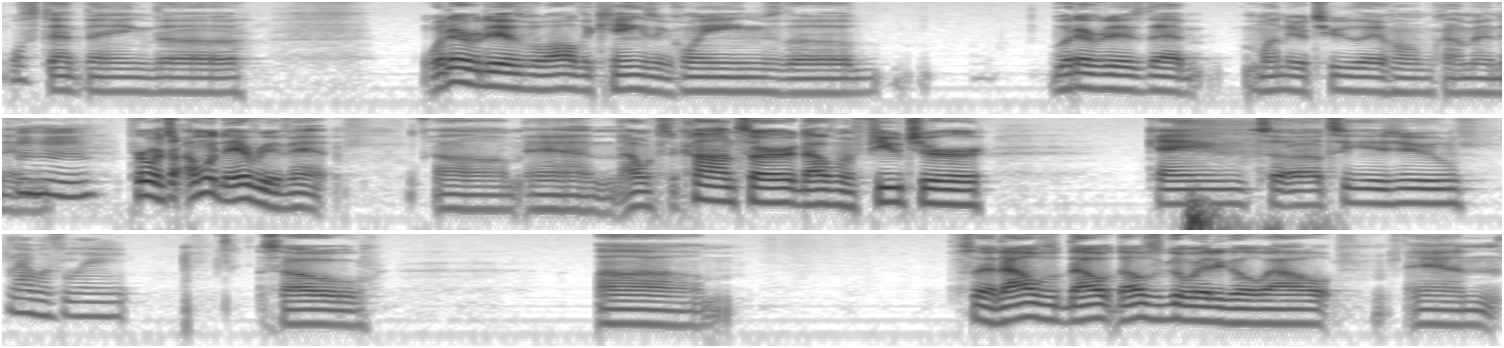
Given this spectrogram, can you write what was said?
what's that thing? The whatever it is with all the kings and queens. The whatever it is that Monday or Tuesday homecoming, and pretty much I went to every event. Um, and I went to the concert. That was when Future came to uh, TSU. That was lit. So, um, so that was that, was- that was a good way to go out, and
